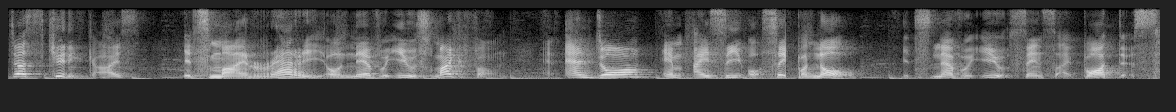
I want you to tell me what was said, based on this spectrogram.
just kidding guys. It's my rarely or never used microphone, an Andoer MIC06. But no, it's never used since I bought this.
